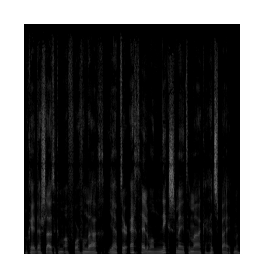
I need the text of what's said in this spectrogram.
Oké, daar sluit ik hem af voor vandaag. Je hebt er echt helemaal niks mee te maken. Het spijt me.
